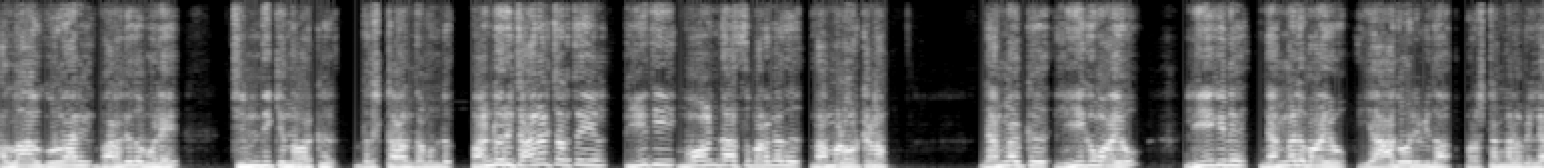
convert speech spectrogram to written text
അള്ളാഹു ഖുർആാനിൽ പറഞ്ഞതുപോലെ ചിന്തിക്കുന്നവർക്ക് ദൃഷ്ടാന്തമുണ്ട്. പണ്ടൊരു ചാനൽ ചർച്ചയിൽ ടി ജി മോഹൻദാസ് പറഞ്ഞത് നമ്മൾ ഓർക്കണം. ഞങ്ങൾക്ക് ലീഗുമായോ ലീഗിന് ഞങ്ങളുമായോ യാതൊരുവിധ പ്രശ്നങ്ങളുമില്ല.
